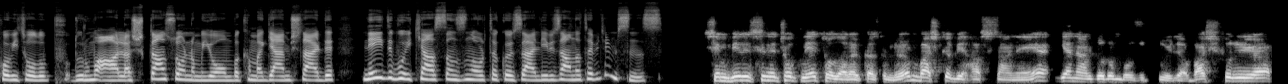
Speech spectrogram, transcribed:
Covid olup durumu ağırlaştıktan sonra mı yoğun bakıma gelmişlerdi? Neydi bu iki hastanızın ortak özelliği bize anlatabilir misiniz? Şimdi birisini çok net olarak hatırlıyorum. Başka bir hastaneye genel durum bozukluğuyla başvuruyor.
